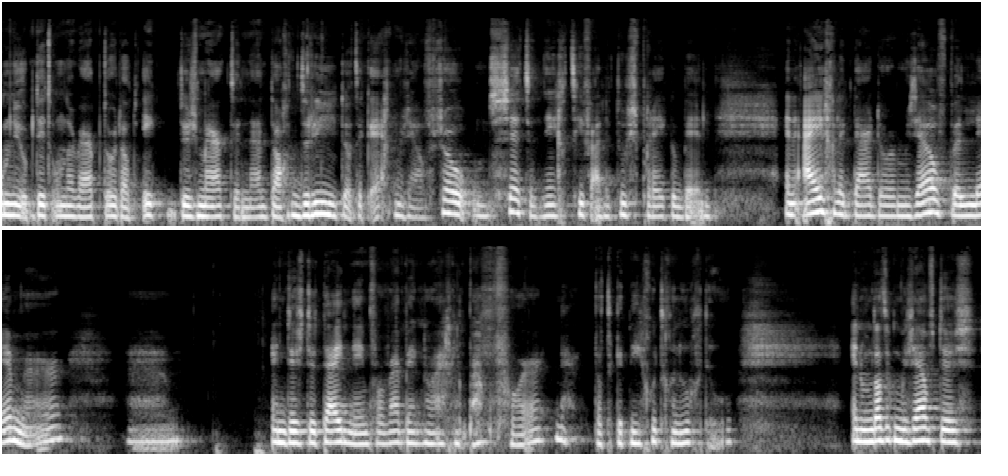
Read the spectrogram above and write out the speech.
kom nu op dit onderwerp doordat ik dus merkte na dag drie dat ik echt mezelf zo ontzettend negatief aan het toespreken ben. En eigenlijk daardoor mezelf belemmer. Ehm, en dus de tijd neem voor waar ben ik nou eigenlijk bang voor? Nou, dat ik het niet goed genoeg doe. En omdat ik mezelf dus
